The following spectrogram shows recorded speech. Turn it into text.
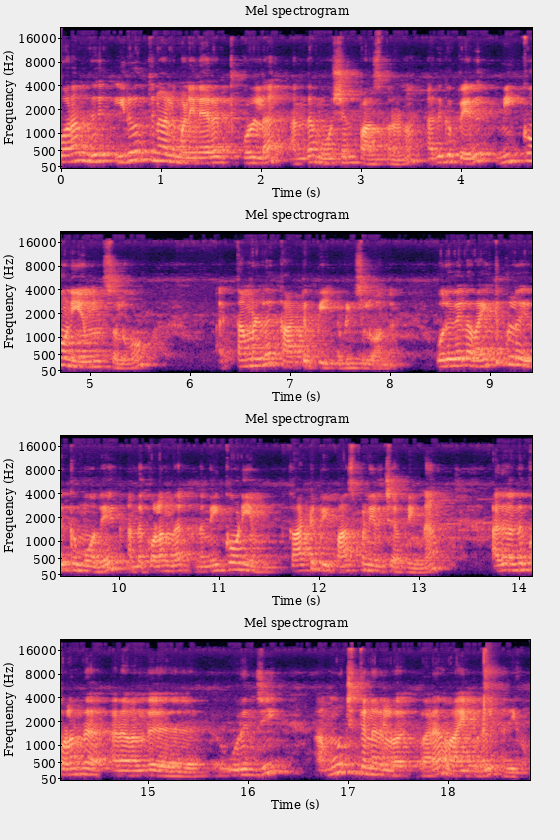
பிறந்து இருபத்தி நாலு மணி நேரத்துக்குள்ள அந்த மோஷன் பாஸ் பண்ணணும். அதுக்கு பேர் மீக்கோனியம்னு சொல்லுவோம். தமிழில் காட்டுப்பி அப்படின்னு சொல்லுவாங்க. ஒருவேளை வயிற்றுக்குள்ளே இருக்கும் போதே அந்த குழந்தை அந்த மீக்கோனியம் காட்டுப்பி பாஸ் பண்ணிருச்சு அப்படின்னா அது வந்து குழந்தை அதை வந்து உறிஞ்சி மூச்சு திணறல் வ- வர வாய்ப்புகள் அதிகம்.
